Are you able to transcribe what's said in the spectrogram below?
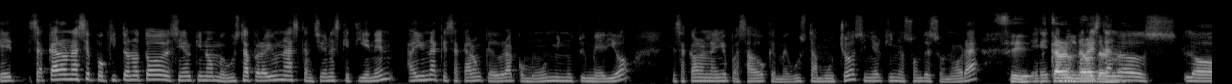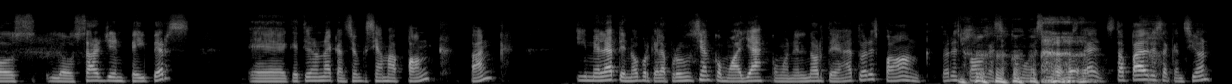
que sacaron hace poquito, no todo el señor Kino me gusta, pero hay unas canciones que tienen. Hay una que sacaron que dura como un minuto y medio, que sacaron el año pasado, que me gusta mucho. Señor Kino son de Sonora. Sí, eh, también están los, los, los Sgt. Papers, eh, que tienen una canción que se llama Punk, Punk, y me late, ¿no? Porque la pronuncian como allá, como en el norte. Ah, tú eres punk, tú eres punk, así como me gusta. Está padre esa canción.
